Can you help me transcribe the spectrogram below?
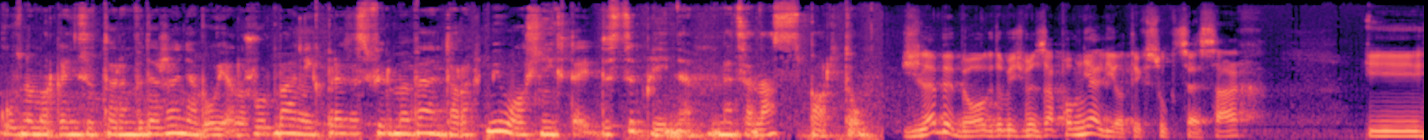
Głównym organizatorem wydarzenia był Janusz Urbanik, prezes firmy Ventor, miłośnik tej dyscypliny, mecenas sportu. Źle by było, gdybyśmy zapomnieli o tych sukcesach i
